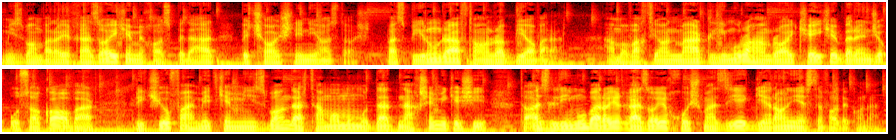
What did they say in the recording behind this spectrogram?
میزبان برای غذایی که می‌خواست بدهد به چاشنی نیاز داشت پس بیرون رفت تا آن را بیاورد اما وقتی آن مرد لیمو را همراه کیک برنج اوساکا آورد ریکیو فهمید که میزبان در تمام مدت نقشه می‌کشید تا از لیمو برای غذای خوشمزی گرانی استفاده کند.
